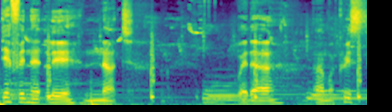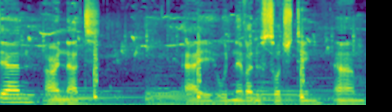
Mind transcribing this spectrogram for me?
Definitely not. Whether I'm a Christian or not, I would never do such thing. Um,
